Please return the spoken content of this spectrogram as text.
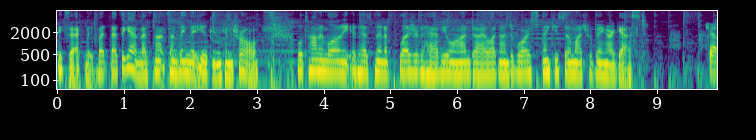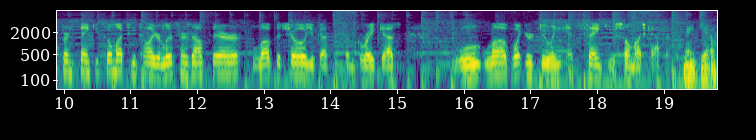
exactly. But that's again, that's not something that you can control. Well, Tommy Maloney, it has been a pleasure to have you on Dialogue on Divorce. Thank you so much for being our guest. Catherine, thank you so much. And to all your listeners out there, love the show. You've got some great guests. Love what you're doing. And thank you so much, Catherine. Thank you.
